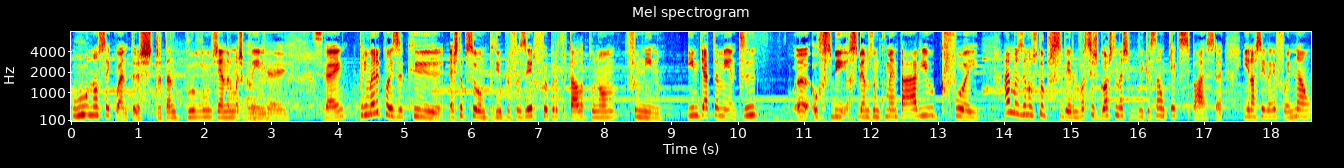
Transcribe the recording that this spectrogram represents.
o não sei quantas, tratando pelo género masculino. Ok. Ok? A primeira coisa que esta pessoa me pediu para fazer foi para tratá-la pelo nome feminino. Imediatamente uh, recebi, recebemos um comentário que foi: Ah, mas eu não estou a perceber, vocês gostam desta publicação? O que é que se passa? E a nossa ideia foi: Não,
